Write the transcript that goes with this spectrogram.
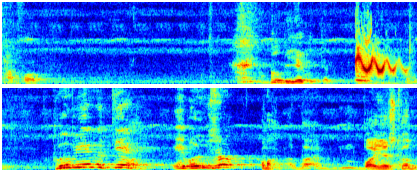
তারপর বিয়ে করতে বিয়ে করছে এই বয়স ওমা, ব- বয়স কত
